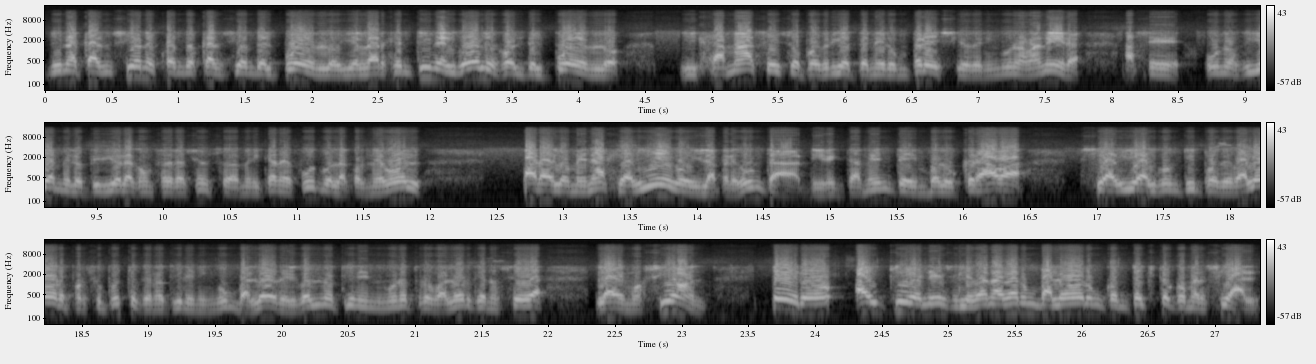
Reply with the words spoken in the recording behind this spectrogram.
de una canción es cuando es canción del pueblo, y en la Argentina el gol es gol del pueblo, y jamás eso podría tener un precio de ninguna manera. Hace unos días me lo pidió la Confederación Sudamericana de Fútbol, la Colmebol, para el homenaje a Diego, y la pregunta directamente involucraba si había algún tipo de valor, por supuesto que no tiene ningún valor, el gol no tiene ningún otro valor que no sea la emoción, pero hay quienes le van a dar un valor, un contexto comercial.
